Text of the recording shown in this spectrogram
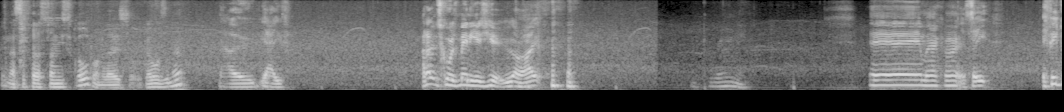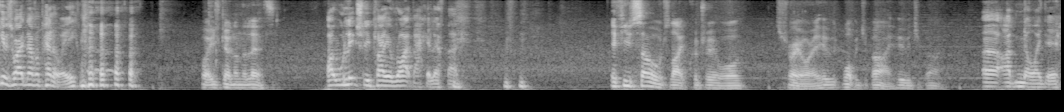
think that's the first time you scored one of those sort of goals, isn't it? no, yeah. I don't score as many as you, all right? Hey, eh, macaroni. See, if he gives away another penalty, Well, he's going on the list. I will literally play a right back at left back. If you sold like Queudrue or Traore, who what would you buy? Who would you buy? Uh, I've no idea.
